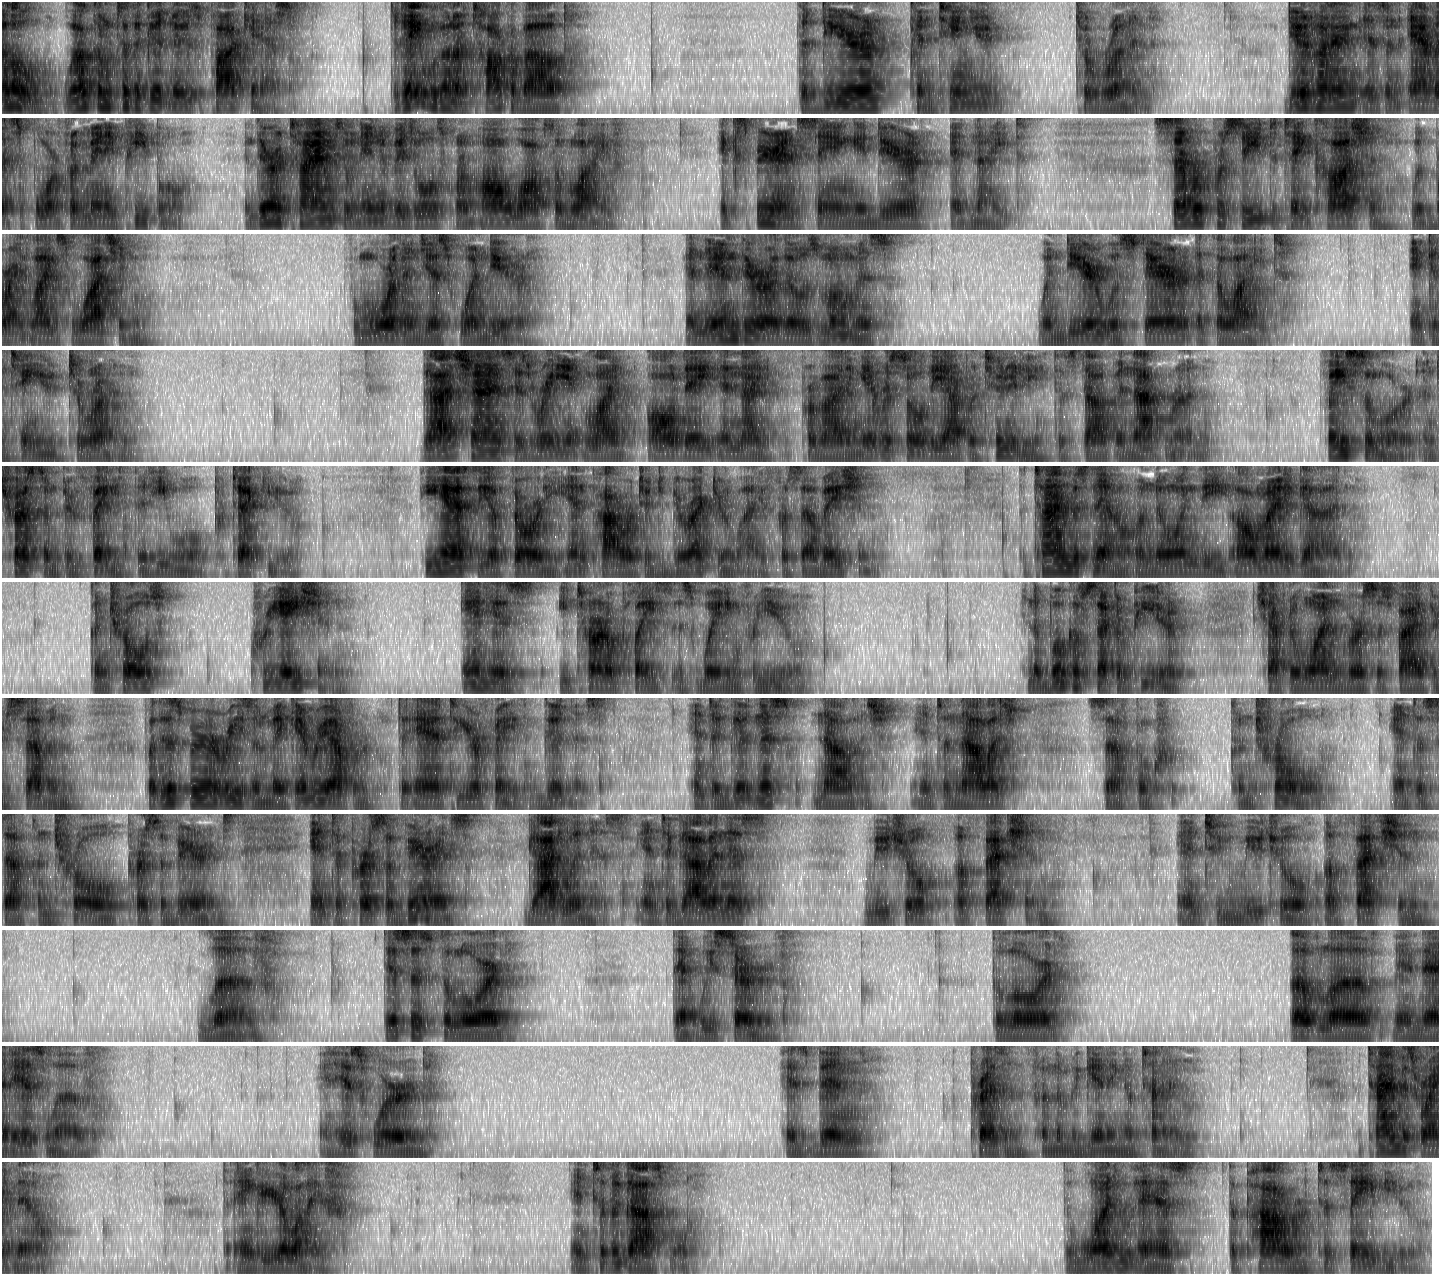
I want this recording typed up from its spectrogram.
Hello, welcome to the Good News Podcast. Today we're going to talk about the deer continued to run. Deer hunting is an avid sport for many people, and there are times when individuals from all walks of life experience seeing a deer at night. Several proceed to take caution with bright lights watching for more than just one deer. And then there are those moments when deer will stare at the light and continue to run. God shines his radiant light all day and night, providing ever so the opportunity to stop and not run. Face the Lord and trust him through faith that he will protect you. He has the authority and power to direct your life for salvation. The time is now on knowing the Almighty God controls creation and his eternal place is waiting for you. In the book of 2 Peter, chapter 1, verses 5 through 7, for this very reason, make every effort to add to your faith goodness, and to goodness, knowledge, and to knowledge, self control, and to self control, perseverance, and to perseverance, godliness, and to godliness, mutual affection, and to mutual affection, love. This is the Lord that we serve. The Lord of love, and that is love. And His Word has been present from the beginning of time. The time is right now to anchor your life into the gospel, the one who has the power to save you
